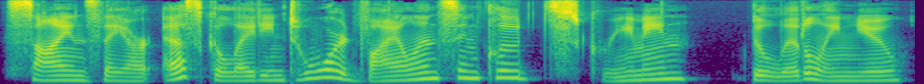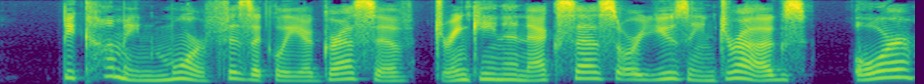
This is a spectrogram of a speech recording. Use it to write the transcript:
Signs they are escalating toward violence include screaming, belittling you, becoming more physically aggressive, drinking in excess or using drugs, or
